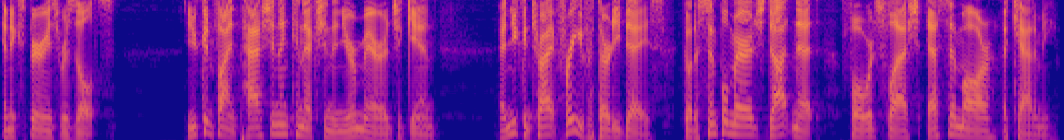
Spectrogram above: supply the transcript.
and experience results. You can find passion and connection in your marriage again, and you can try it free for 30 days. Go to simplemarriage.net forward slash SMR Academy.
